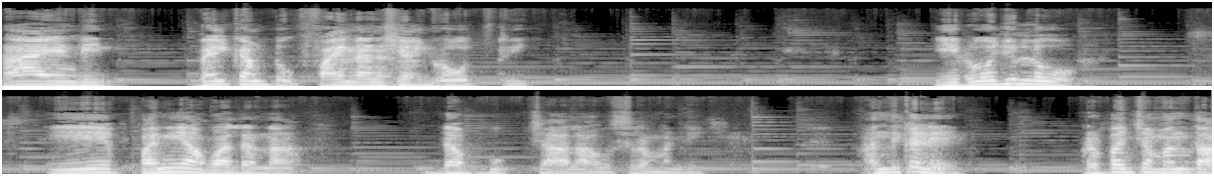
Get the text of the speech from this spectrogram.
హాయ్ అండి. Welcome to financial growth tree. ఈ రోజుల్లో ఏ పని అవ్వాలన్నా డబ్బు చాలా అవసరం అండి అందుకనే ప్రపంచమంతా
